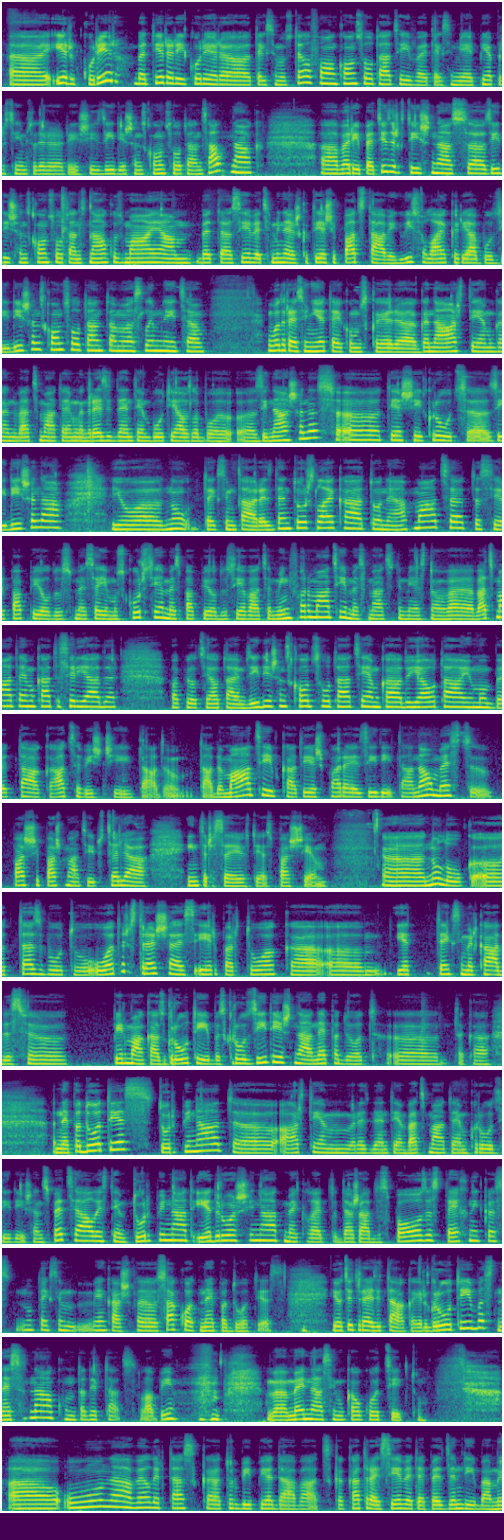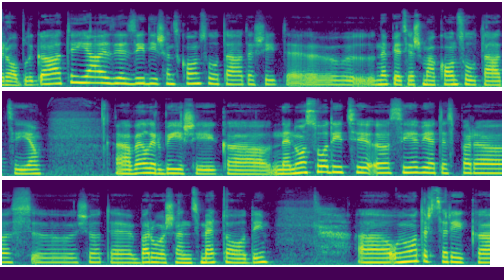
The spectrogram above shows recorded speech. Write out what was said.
Uh, ir, kur ir, bet ir arī, kur ir, teiksim, uz telefona konsultācija, vai, teiksim, ja ir pieprasījums, tad ir arī šīs zīdīšanas konsultants atnāk, uh, vai arī pēc izrakstīšanās uh, zīdīšanas konsultants nāk uz mājām, bet uh, sievietes minējuši, ka tieši patstāvīgi visu laiku ir jābūt zīdīšanas konsultantam uh, slimnīcā. Uh, Otrais viņa ieteikums, ka ir gan ārstiem, gan vecmātēm, gan rezidentiem būtu jāuzlabo zināšanas tieši krūts zīdīšanā, jo, nu, teiksim tā, rezidentūras laikā to neapmāca. Tas ir papildus, mēs ejam uz kursiem, mēs papildus ievācam informāciju, mēs mācāmies no vecmātēm, kā tas ir jādara. Papildus jautājumu zīdīšanas konsultācijām kādu jautājumu, bet tā, ka atsevišķi tāda, tāda mācība, kā tieši pareizi zīdīt, tā nav. Mēs paši pašmācības ceļā interesējoties pašiem. Uh, nu, lūk, uh, tas būtu otrs. Trešais ir par to, ka, uh, ja teiksim, ir kādas uh, pirmākās grūtības krūts zīdīšanā, nepadot. Uh, kā, nepadoties, turpināt ārstiem, rezidentiem, vecmātēm, krūtzīdīšanas speciālistiem, turpināt, iedrošināt, meklēt dažādas pozas, tehnikas, nu, teiksim, vienkārši sakot, nepadoties. Jo citreiz ir tā, ka ir grūtības, nesanāk, un tad ir tāds, labi, mēģināsim kaut ko citu. Uh, un uh, vēl ir tas, ka tur bija piedāvāts, ka katrai sievietei pēc dzemdībām ir obligāti jāaiziet zīdīšanas konsultāte, šī te, uh, nepieciešamā konsultācija. Vēl ir bijuši, ka nenosodīts sievietes par šo barošanas metodi. Uh, un otrs arī, ka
